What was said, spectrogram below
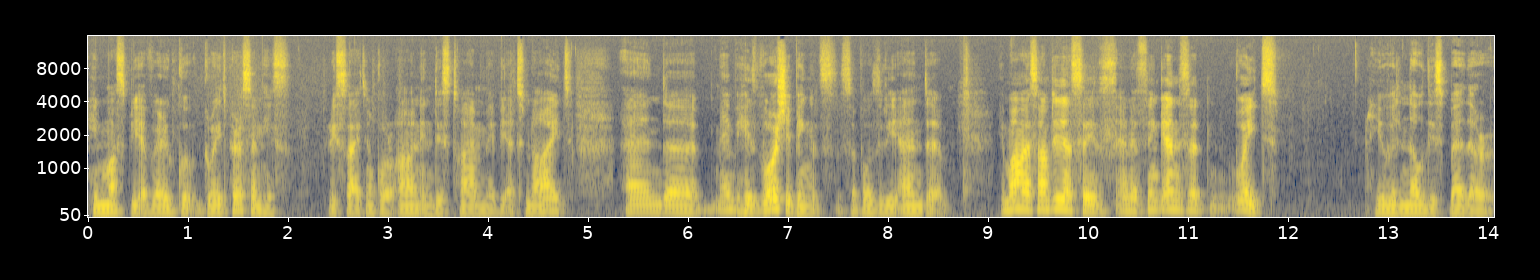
he must be a very good, great person. He's reciting Quran in this time, maybe at night, and uh, maybe he's worshiping supposedly. And uh, Imam Aslam didn't say anything and he said, "Wait, you will know this better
